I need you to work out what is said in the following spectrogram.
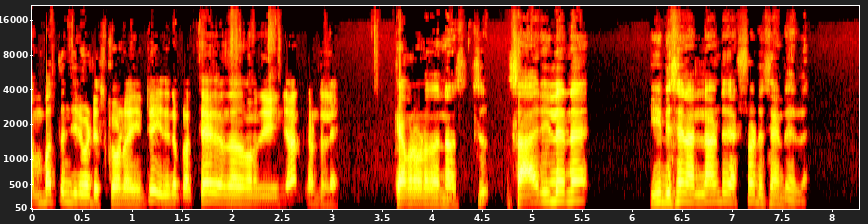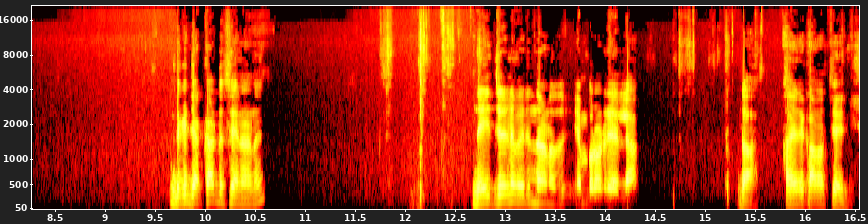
അമ്പത്തഞ്ച് രൂപ ഡിസ്കൗണ്ട് കഴിഞ്ഞിട്ട് ഇതിന്റെ പ്രത്യേകത എന്താന്ന് പറഞ്ഞു കഴിഞ്ഞാൽ കണ്ടില്ലേ? ക്യാമറ ഇവിടെ തന്നെ. സാരിയിൽ തന്നെ ഈ ഡിസൈൻ അല്ലാണ്ട് എക്സ്ട്രാ ഡിസൈൻ തരില്ല ഇതൊക്കെ ജക്കാ ഡിസൈൻ ആണ്. നെയ്ത്തിന് വരുന്നതാണത്. എംബ്രോയിഡറി അല്ല. ഇതാ അതിന്റെ കളർ ചേഞ്ച്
